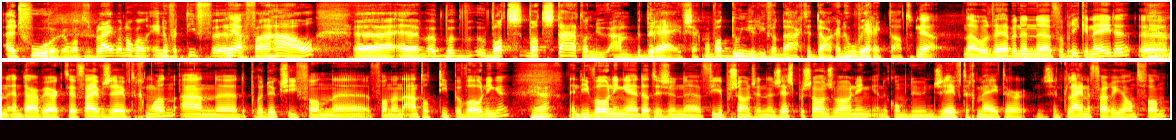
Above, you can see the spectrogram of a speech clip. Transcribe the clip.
uitvoeriger, want het is blijkbaar nog wel een innovatief uh, verhaal. wat, wat staat er nu aan bedrijf? Zeg maar? Wat doen jullie vandaag de dag en hoe werkt dat? Ja, nou, we hebben een uh, fabriek in Ede uh, en daar werkt 75 man aan de productie van, van een aantal type woningen. Ja. En die woningen, dat is een vierpersoons- en een zespersoonswoning. En er komt nu een 70 meter, dat is een kleine variant van.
